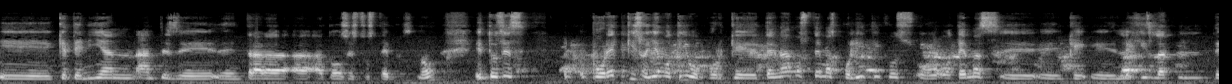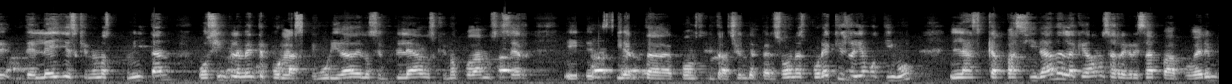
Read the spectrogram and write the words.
eh, que tenían antes de, entrar a, a, todos estos temas, ¿no? Entonces, por X o Y motivo, porque tengamos temas políticos o, temas eh, eh, que, eh, de, leyes que no nos permitan, o simplemente por la seguridad de los empleados que no podamos hacer cierta concentración de personas, por X o Y motivo, las capacidades a la que vamos a regresar para poder,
